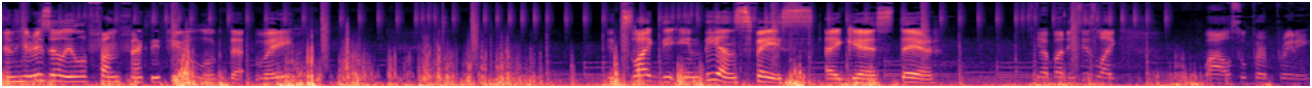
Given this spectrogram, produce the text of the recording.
And here is a little fun fact, if you look that way, it's like the Indian's face, I guess, there. yeah but this is like wow super pretty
